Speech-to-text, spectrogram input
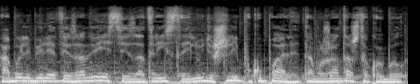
А были билеты и за 200, и за 300, и люди шли, покупали. Там ажиотаж такой был.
